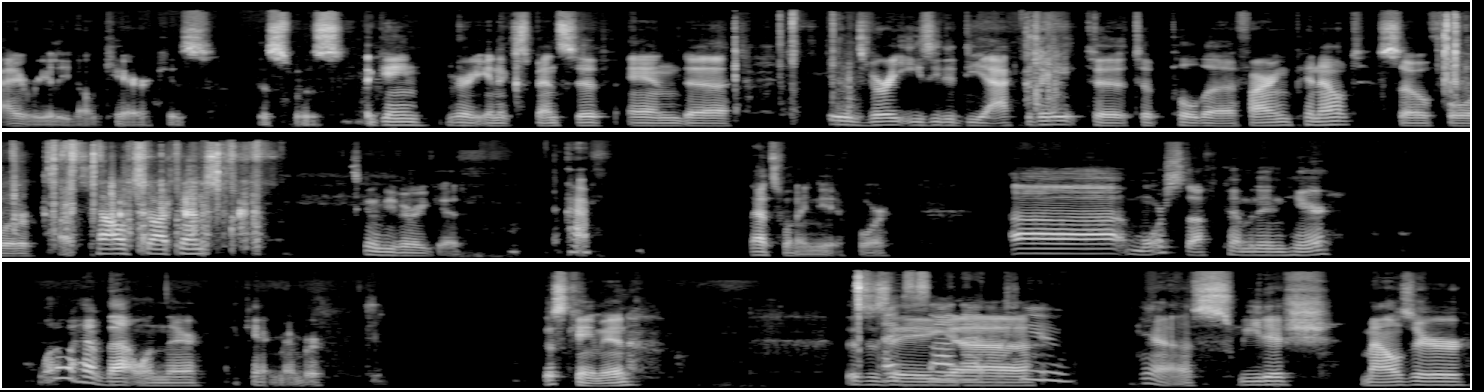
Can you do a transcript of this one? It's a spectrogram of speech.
I, I really don't care because this was again very inexpensive and uh, it was very easy to deactivate to to pull the firing pin out. So for uh, PAL shotguns, it's going to be very good. Okay. That's what I need it for. Uh, more stuff coming in here. Why do I have that one there? I can't remember. This came in. This is I a uh, yeah, a Swedish Mauser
